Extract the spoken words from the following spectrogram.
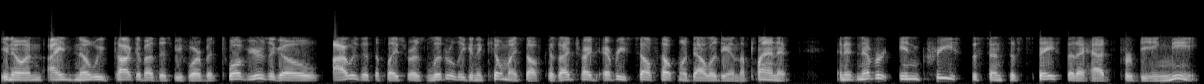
You know, and I know we've talked about this before, but 12 years ago, I was at the place where I was literally going to kill myself because I tried every self help modality on the planet, and it never increased the sense of space that I had for being me.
